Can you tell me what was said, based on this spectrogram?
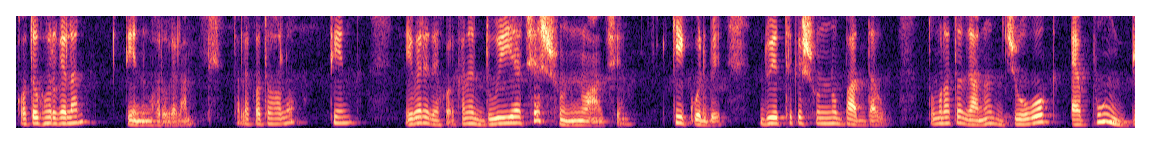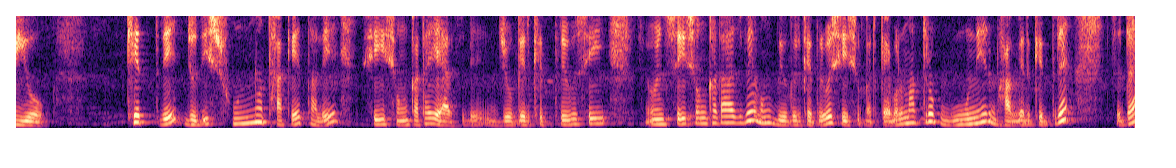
কত ঘর গেলাম? তিন ঘর গেলাম। তাহলে কত হলো? তিন। এবারে দেখো, এখানে দুই আছে, শূন্য আছে। কি করবে? দুইয়ের থেকে শূন্য বাদ দাও। তোমরা তো জানো, যোগ এবং বিয়োগ। ক্ষেত্রে যদি শূন্য থাকে, তাহলে সেই সংখ্যাটাই আসবে। যোগের ক্ষেত্রেও সেই সেই সংখ্যাটা আসবে এবং বিয়োগের ক্ষেত্রেও সেই সংখ্যাটা। কেবলমাত্র গুণের ভাগের ক্ষেত্রে সেটা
